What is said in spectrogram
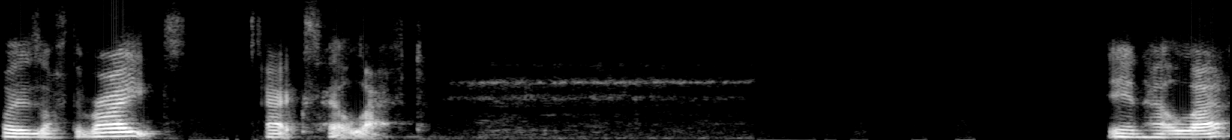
Close off the right. Exhale left. Inhale left.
